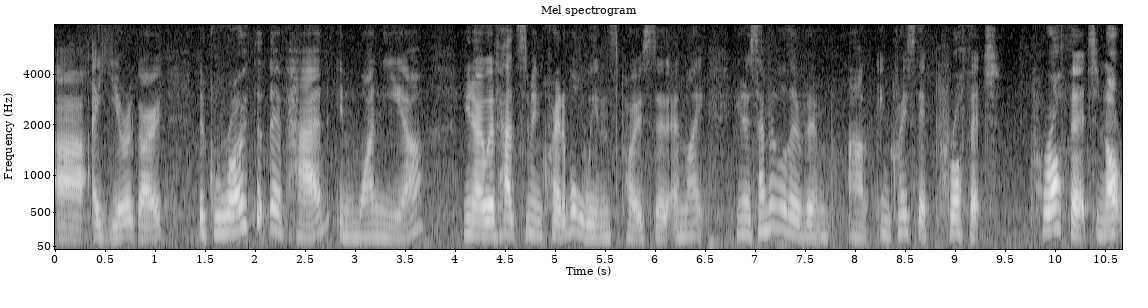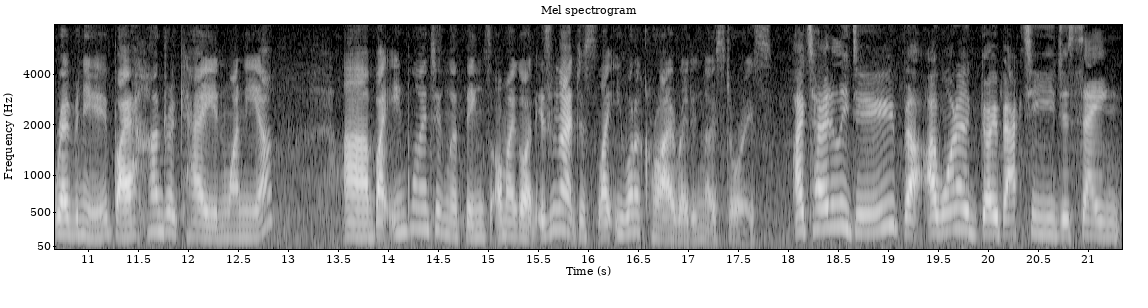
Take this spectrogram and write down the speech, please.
uh, a year ago, the growth that they've had in one year, you know, we've had some incredible wins posted, and like, you know, some people that have um, increased their profit, profit, not revenue, by 100K in one year. Uh, by implementing the things, oh my God, isn't that just like you want to cry reading those stories? I totally do, but I want to go back to you just saying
